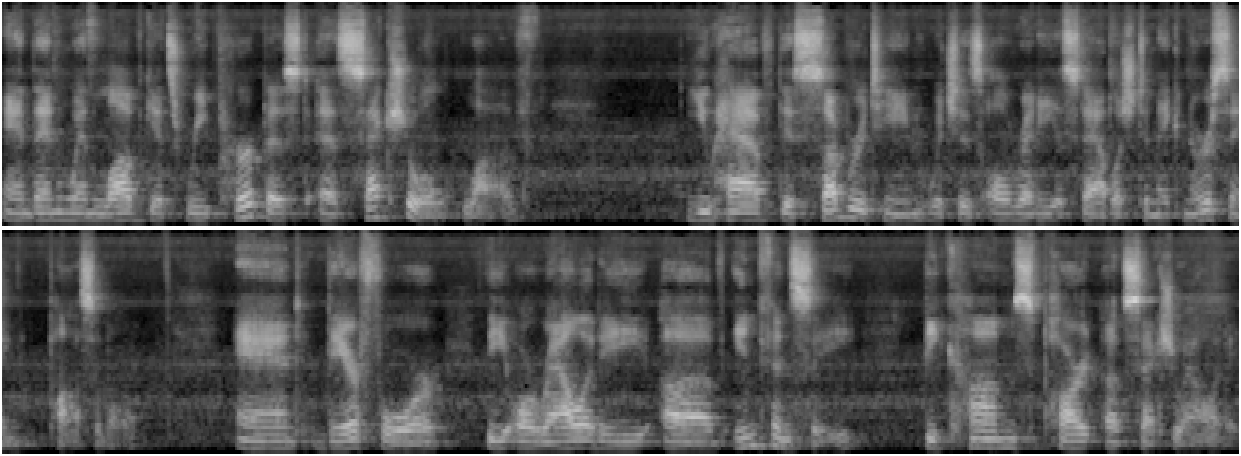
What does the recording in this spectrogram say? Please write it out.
and then when love gets repurposed as sexual love, you have this subroutine which is already established to make nursing possible. And therefore, the orality of infancy becomes part of sexuality.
